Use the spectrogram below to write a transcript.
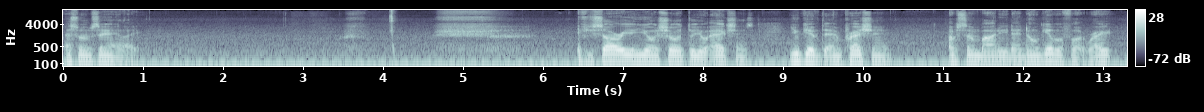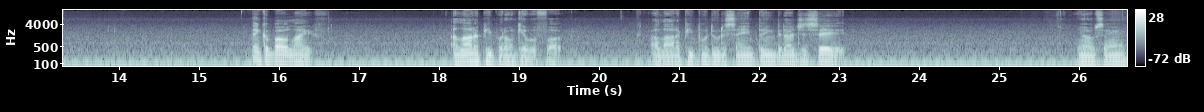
That's what I'm saying. Like. if you're sorry and you don't show it through your actions, you give the impression of somebody that don't give a fuck, right? Think about life. A lot of people don't give a fuck. A lot of people do the same thing that I just said. You know what I'm saying?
